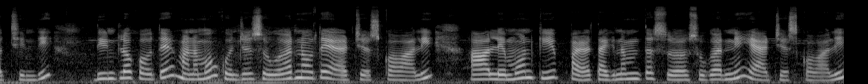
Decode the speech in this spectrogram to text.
వచ్చింది. దీంట్లోకి అయితే మనము కొంచెం షుగర్ని అయితే యాడ్ చేసుకోవాలి. ఆ లెమన్కి తగినంత షుగర్ని యాడ్ చేసుకోవాలి.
